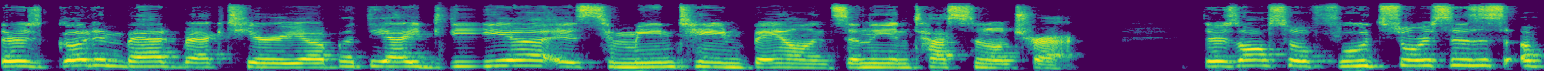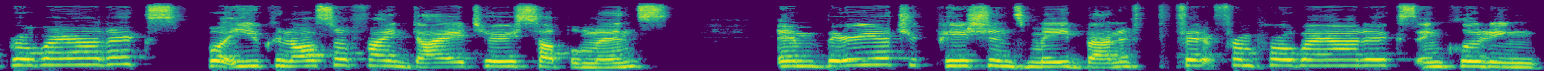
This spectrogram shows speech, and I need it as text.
there's good and bad bacteria, but the idea is to maintain balance in the intestinal tract. There's also food sources of probiotics, but you can also find dietary supplements. And bariatric patients may benefit from probiotics, including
